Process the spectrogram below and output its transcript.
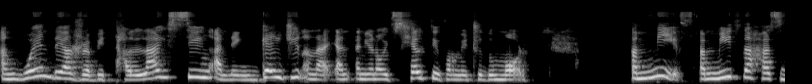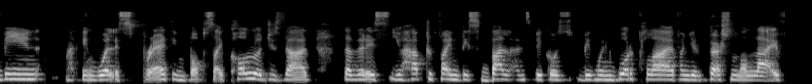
and when they are revitalizing and engaging and, I, and, and you know it's healthy for me to do more a myth, a myth that has been, I think, well spread in pop psychology is that, that there is, you have to find this balance because between work life and your personal life.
